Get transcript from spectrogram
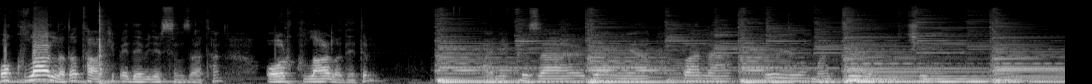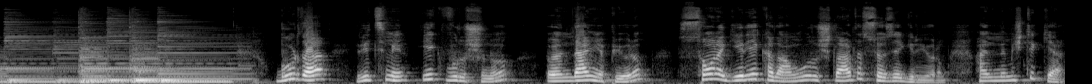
oklarla da takip edebilirsin zaten. Orklarla dedim. Hani kızardın ya bana uyumadığın için. Burada ritmin ilk vuruşunu önden yapıyorum. Sonra geriye kalan vuruşlarda söze giriyorum. Hani demiştik ya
